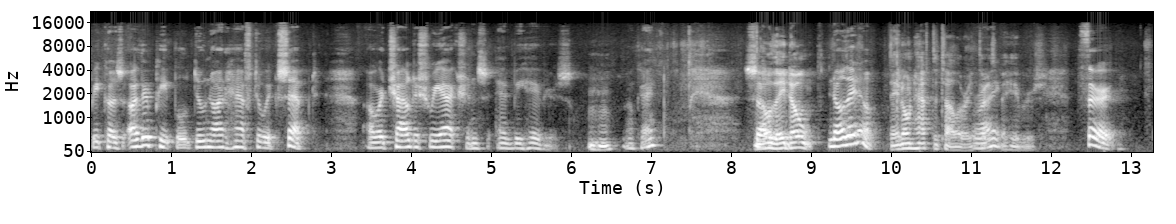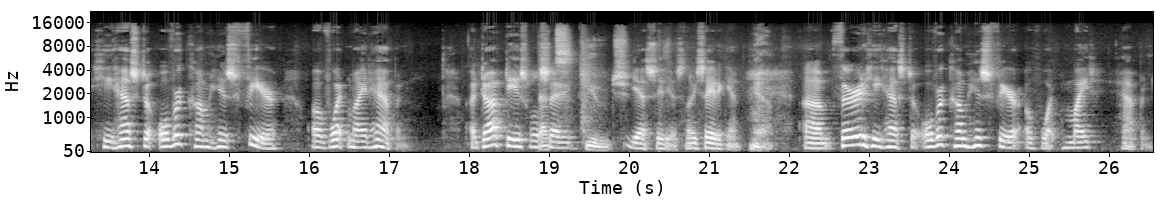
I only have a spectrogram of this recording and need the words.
because other people do not have to accept our childish reactions and behaviors. Mm-hmm. Okay? So, no, they don't. no, they don't. They don't have to tolerate those behaviors. Third, he has to overcome his fear of what might happen. Adoptees will That's say, huge. yes, it is. Let me say it again. Yeah. Um, third, he has to overcome his fear of what might happen.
